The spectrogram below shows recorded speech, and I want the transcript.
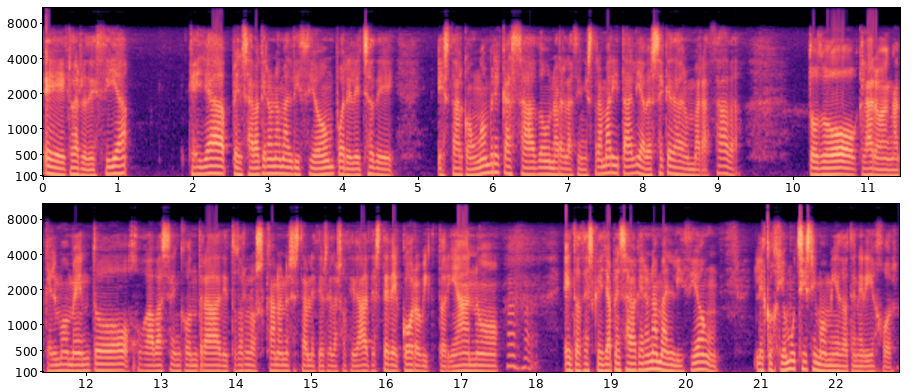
Eh, claro, decía que ella pensaba que era una maldición por el hecho de estar con un hombre casado, una relación extramarital y haberse quedado embarazada todo, claro, en aquel momento jugabas en contra de todos los cánones establecidos de la sociedad, de este decoro victoriano. Entonces que ella pensaba que era una maldición. Le cogió muchísimo miedo a tener hijos.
